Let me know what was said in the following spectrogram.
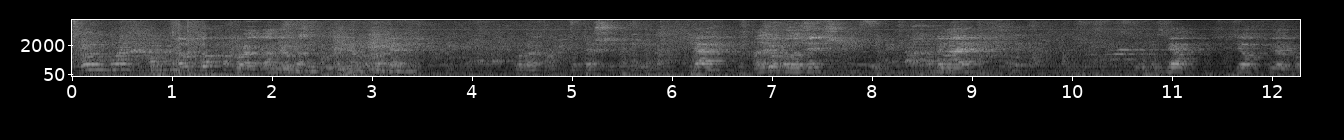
Стоп, стоп, аккуратно, Андрюха. Аккуратно, это. Так, Андрюха, ложись. Пинай. Сверху, сел сверху.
